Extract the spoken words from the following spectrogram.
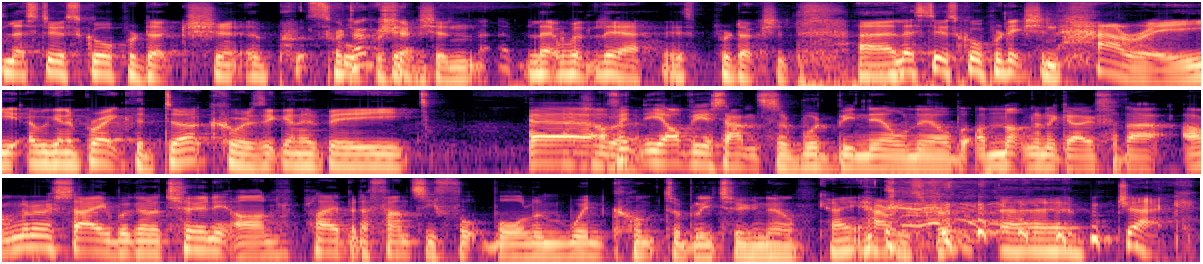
Let's do a score prediction. Uh, pr- score Production. prediction. Let, well, yeah, it's production. Uh, let's do a score prediction. Harry, are we going to break the duck or is it going to be? Uh, I think the obvious answer would be nil nil, but I'm not going to go for that. I'm going to say we're going to turn it on, play a bit of fancy football, and win comfortably 2 0. Okay, Harry's free. uh, Jack.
